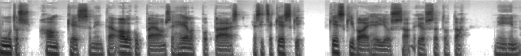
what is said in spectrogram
muutoshankkeessa niin tämä alkupää on se helppo pää ja sitten se keski, keskivaihe, jossa, jossa tota, niihin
